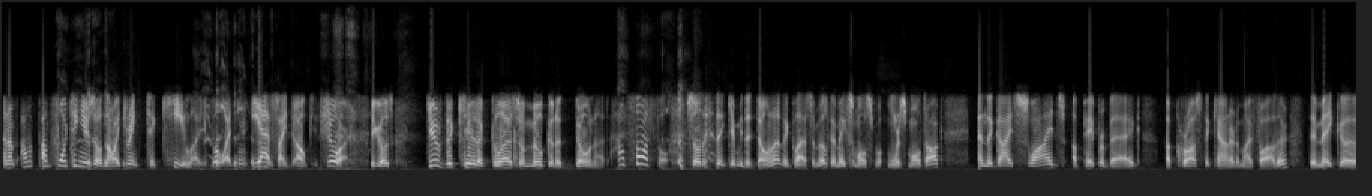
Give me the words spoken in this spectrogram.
And I'm I'm, I'm 14 years old now. I drink tequila. I, yes, I do. Okay, sure. He goes, give the kid a glass of milk and a donut. How thoughtful. So they, give me the donut and a glass of milk. They make some more, more small talk, and the guy slides a paper bag across the counter to my father. They make a,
